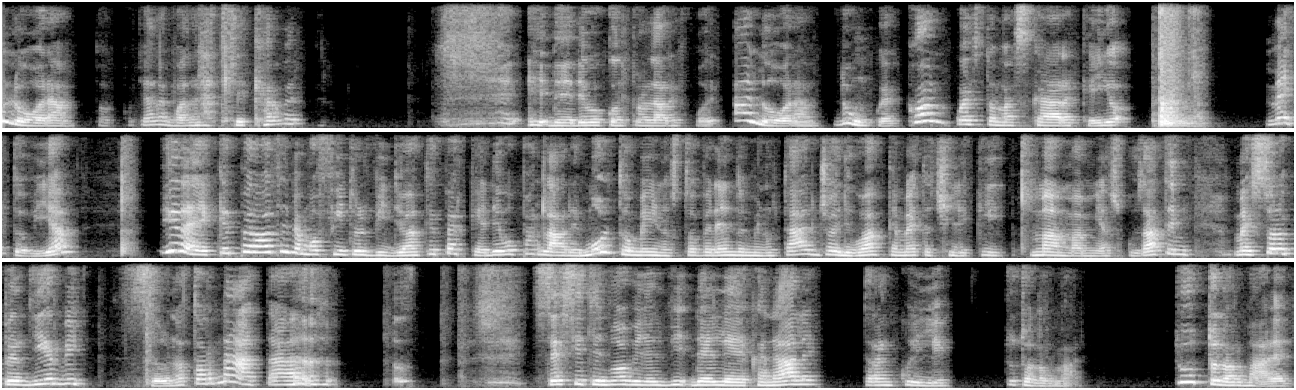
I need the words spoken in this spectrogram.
Allora, sto a guardare la telecamera e devo controllare fuori. Allora, dunque, con questo mascara che io metto via, direi che per oggi abbiamo finito il video, anche perché devo parlare molto meno, sto vedendo il minutaggio e devo anche metterci le clip. Mamma mia, scusatemi, ma è solo per dirvi, sono tornata! Se siete nuovi del, del canale, tranquilli, tutto normale. Tutto normale.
